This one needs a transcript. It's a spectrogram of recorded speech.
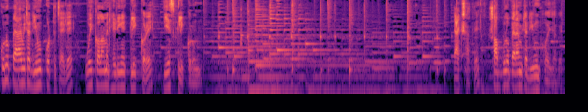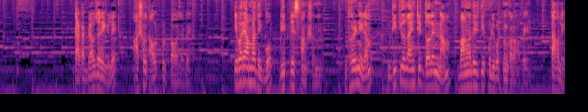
কোনো প্যারামিটার রিমুভ করতে চাইলে ওই কলামের হেডিংয়ে ক্লিক করে ইয়েস ক্লিক করুন। একসাথে সবগুলো প্যারামিটার রিমুভ হয়ে যাবে। ডাটা ব্রাউজারে গেলে আসল আউটপুট পাওয়া যাবে। এবারে আমরা দেখব রিপ্লেস ফাংশন ধরে নিলাম দ্বিতীয় লাইনটির দলের নাম বাংলাদেশ দিয়ে পরিবর্তন করা হবে। তাহলে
